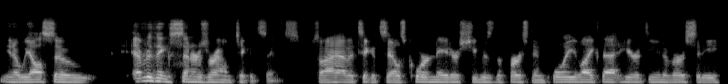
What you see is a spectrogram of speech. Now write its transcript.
you know, we also everything centers around ticket sales. So I have a ticket sales coordinator. She was the first employee like that here at the university.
